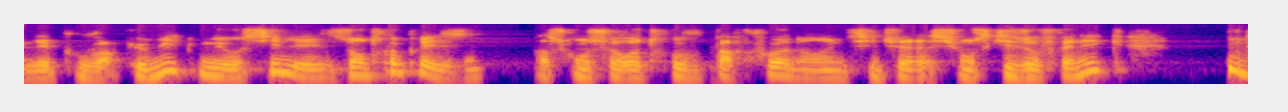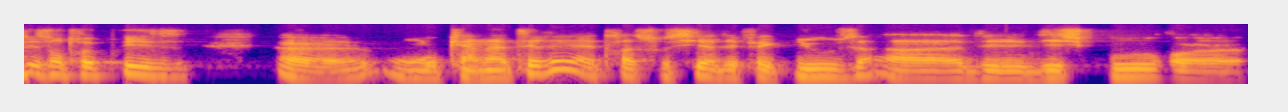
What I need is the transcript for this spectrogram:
les pouvoirs publics, mais aussi les entreprises parce qu'on se retrouve parfois dans une situation schizophrénique où des entreprises euh, ont aucun intérêt à être associées à des fake news, à des discours euh,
